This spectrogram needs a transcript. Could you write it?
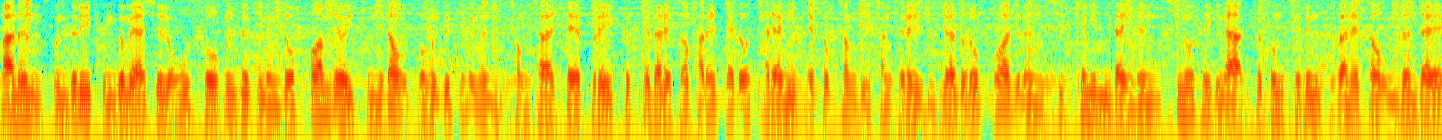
많은 분들이 궁금해하실 오토 홀드 기능도 포함되어 있습니다. 오토 홀드 기능은 정차할 때 브레이크 페달에서 바를 때도 차량이 계속 정지 상태를 유지하도록 도와주는 시스템입니다. 이는 신호대기나 교통체증 구간에서 운전자의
